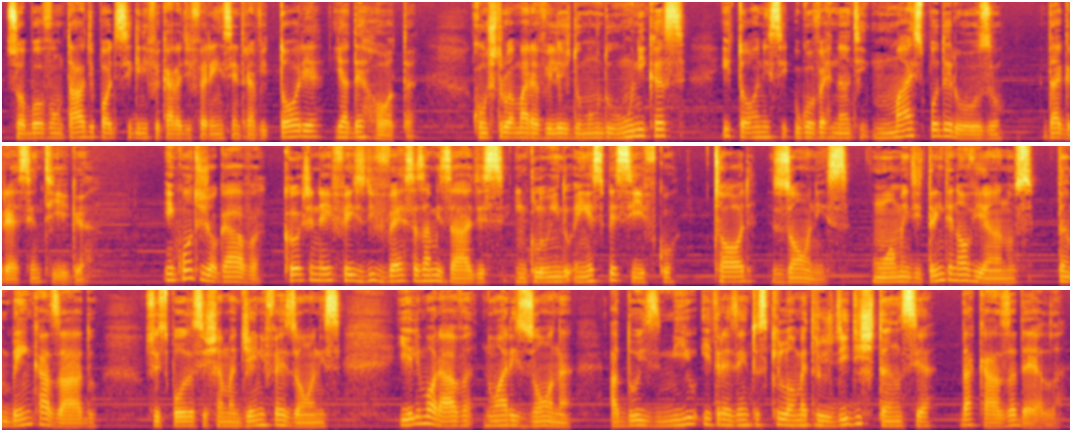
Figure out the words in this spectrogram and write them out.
Sua boa vontade pode significar a diferença entre a vitória e a derrota. Construa maravilhas do mundo únicas e torne-se o governante mais poderoso da Grécia Antiga. Enquanto jogava, Courtney fez diversas amizades, incluindo em específico Todd Zones, um homem de 39 anos, também casado. Sua esposa se chama Jennifer Zones e ele morava no Arizona, a 2.300 quilômetros de distância da casa dela.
